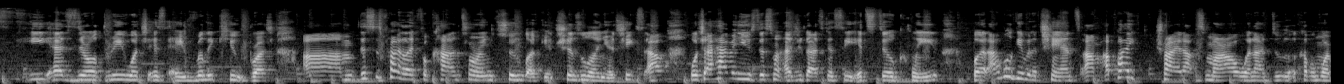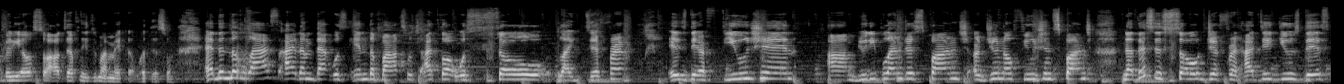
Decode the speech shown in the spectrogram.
ES03 which is a really cute brush. Um, this is probably like for contouring too, like your chisel and your cheeks out, which I haven't used this one. As you guys can see, it's still clean, but I will give it a chance. Um, I'll probably try it out tomorrow when I do a couple more videos, so I'll definitely do my makeup with this one. And then the last item that was in the box, which I thought was so like different, is their Fusion um, Beauty Blender sponge or Juno Fusion sponge. Now this is so different. I did use this.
